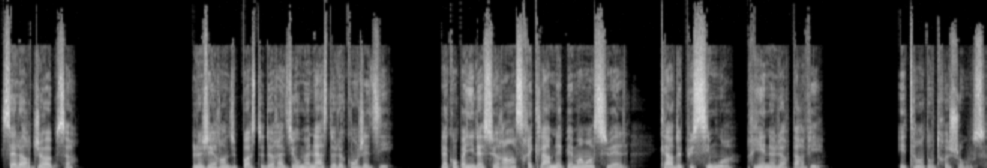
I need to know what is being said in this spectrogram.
c'est leur job, ça. Le gérant du poste de radio menace de le congédier. La compagnie d'assurance réclame les paiements mensuels, car depuis six mois, rien ne leur parvient. Et tant d'autres choses.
